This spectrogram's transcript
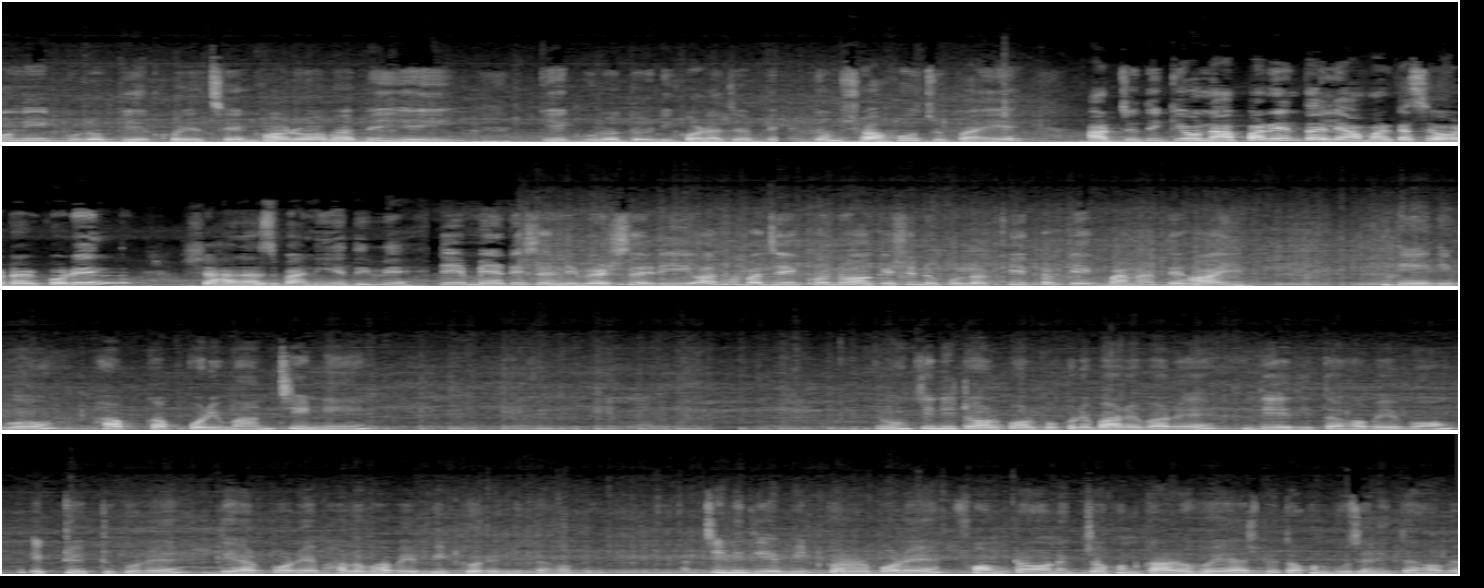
অনেকগুলো কেক হয়েছে। ঘরোয়াভাবেই এই কেকগুলো তৈরি করা যাবে একদম সহজ উপায়ে। আর যদি কেউ না পারেন, তাহলে আমার কাছে অর্ডার করেন, শাহনাজ বানিয়ে দিবে। ডে ম্যারিজ অ্যানিভার্সারি অথবা যে কোনো অকেশন উপলক্ষেই তো কেক বানাতে হয়। দিয়ে দিব হাফ কাপ পরিমাণ চিনি। এবং চিনিটা অল্প অল্প করে বারে বারে দিয়ে দিতে হবে এবং একটু একটু করে দেওয়ার পরে ভালোভাবে বিট করে নিতে হবে। আর চিনি দিয়ে বিট করার পরে ফর্মটা অনেক যখন গাঢ় হয়ে আসবে তখন বুঝে নিতে হবে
